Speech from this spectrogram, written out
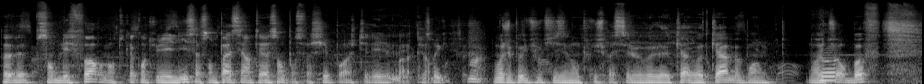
peuvent sembler forts, mais en tout cas quand tu les lis, ça semble pas assez intéressant pour se faire chier pour acheter les, les trucs. Ouais. Moi j'ai pas eu utilisé non plus, je sais pas si c'est le, le cas, votre cas, mais bon, nourriture, bof.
